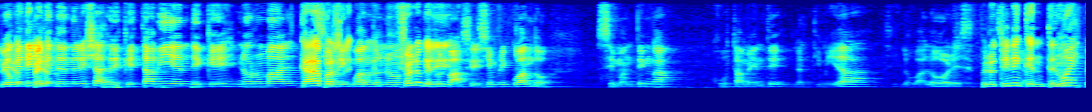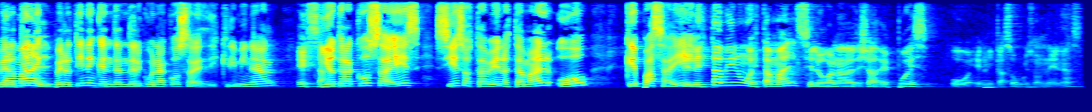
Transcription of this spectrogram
Pero- lo que tienen pero- que entender ellas es que está bien, de que es normal, Cada siempre y cuando no, yo lo que le- disculpa, sí. siempre y cuando se mantenga justamente la intimidad, los valores. Pero etcétera. tienen que entender. No está pero, mal. tienen, pero tienen que entender que una cosa es discriminar Exacto. y otra cosa es si eso está bien o está mal o qué pasa ahí. El está bien o está mal se lo van a dar ellas después, o en mi caso, porque son nenas,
